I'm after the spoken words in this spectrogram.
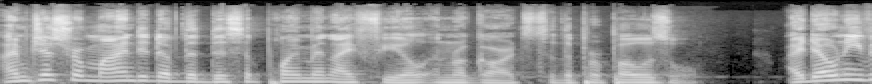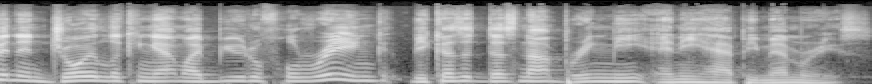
I'm just reminded of the disappointment I feel in regards to the proposal. I don't even enjoy looking at my beautiful ring because it does not bring me any happy memories.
